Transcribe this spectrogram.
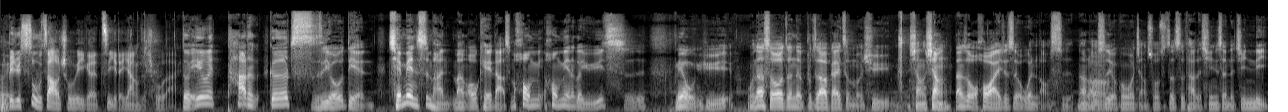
你必须塑造出一个自己的样子出来。对，因为他的歌词有点前面是蛮蛮 OK 的啊、什么后面后面那个鱼池没有鱼，我那时候真的不知道该怎么去 想象。但是我后来就是有问老师，那老师嗯有跟我讲说这是他的亲身的经历，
